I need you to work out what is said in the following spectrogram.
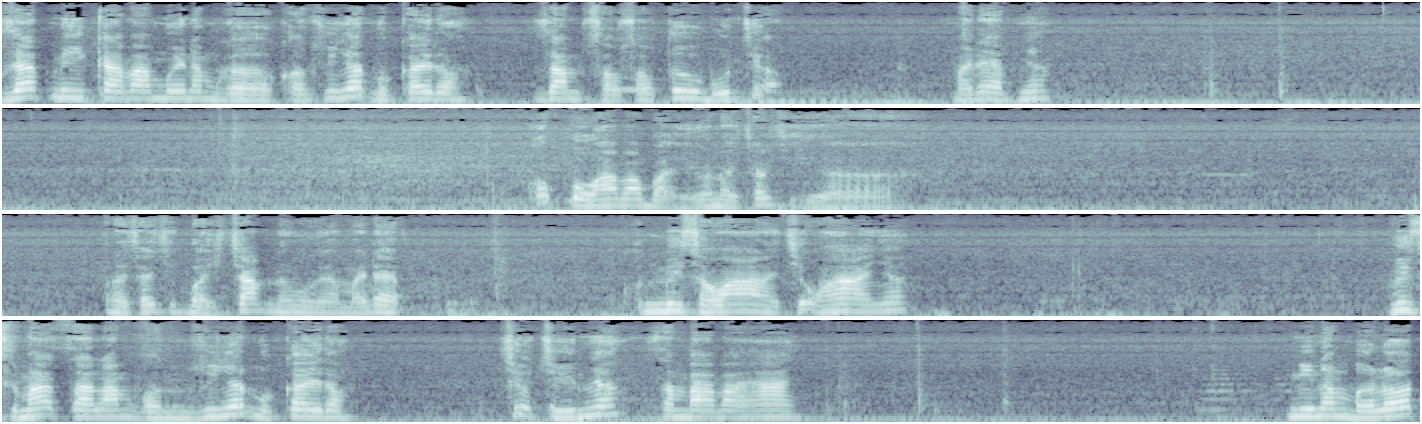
Redmi K30 5G còn duy nhất một cây thôi. RAM 664 4 triệu. Máy đẹp nhá. Oppo A37 con này chắc chỉ ờ, con này chắc chỉ 700 thôi một cái máy đẹp. Con Mi 6A này triệu 2 nhá. Vsmart Sa 5 còn duy nhất một cây thôi. Triệu 9 nhá Sam 332 Mi 5 Plus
